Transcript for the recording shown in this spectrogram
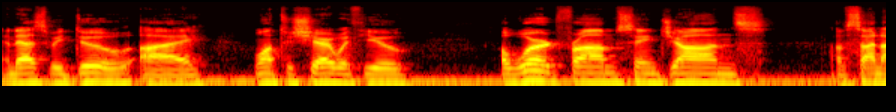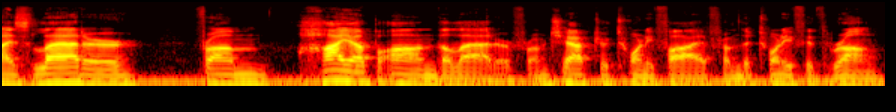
And as we do, I want to share with you a word from St. John's of Sinai's ladder from high up on the ladder, from chapter 25, from the 25th rung,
